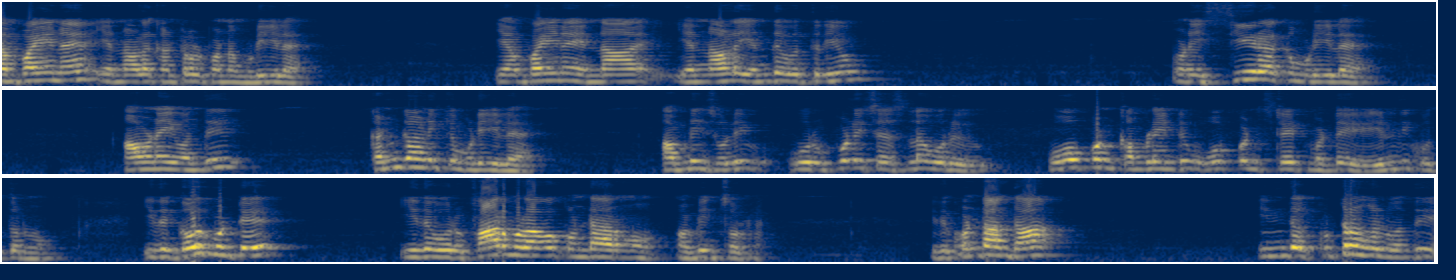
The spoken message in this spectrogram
என் பையனை என்னால் கண்ட்ரோல் பண்ண முடியல. என் பையனை என்ன என்னால் எந்த விதத்துலையும் அவனை சீராக்க முடியல. அவனை வந்து கண்காணிக்க முடியல. அப்படின்னு சொல்லி ஒரு போலீஸ் ஸ்டேஷனில் ஒரு ஓப்பன் கம்ப்ளைண்ட்டு ஓப்பன் ஸ்டேட்மெண்ட்டு எழுதி கொடுத்துடணும். இது கவர்மெண்ட்டு இதை ஒரு ஃபார்முலாவாக கொண்டாடணும் அப்படின்னு சொல்கிறேன் இது கொண்டாந்தா இந்த குற்றங்கள் வந்து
